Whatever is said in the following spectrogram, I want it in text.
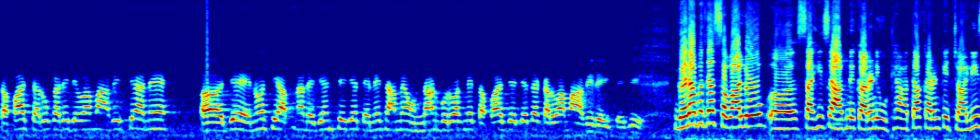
તપાસ શરૂ કરી દેવામાં આવી છે અને જે એનઓસી આપનાર એજન્સી છે તેની સામે ઊંડાણપૂર્વકની તપાસ જે છે તે કરવામાં આવી રહી છે જી. ઘણા બધા સવાલો અ, આગને કારણે ઉઠ્યા હતા કારણ કે ચાલીસ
